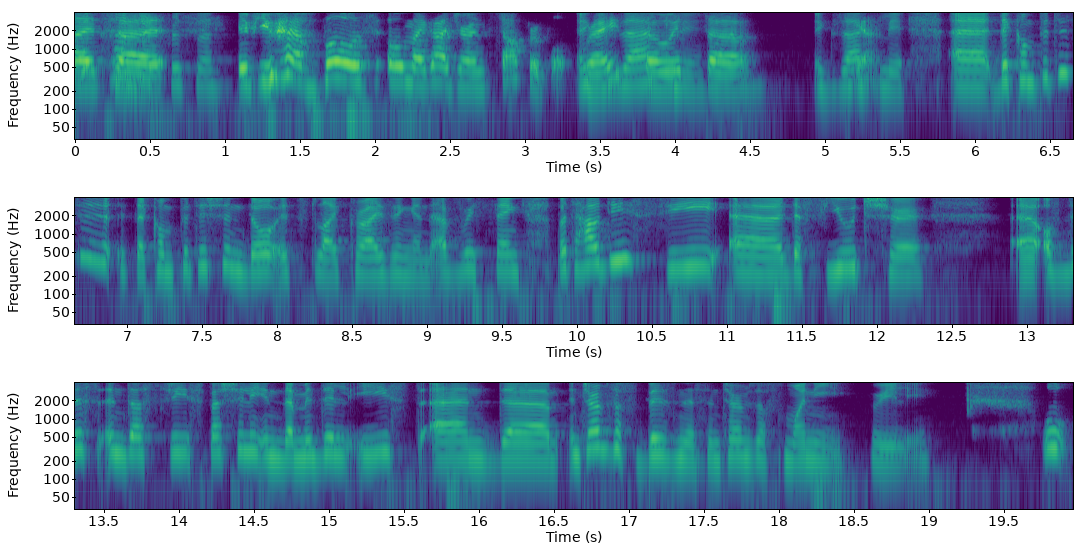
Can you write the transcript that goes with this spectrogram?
but uh, if you have both oh my god you're unstoppable right so Exactly. it's uh Exactly. Uh, the competition, the competition, though, it's like rising and everything. But how do you see uh, the future of this industry, especially in the Middle East, and uh, in terms of business, in terms of money, really? Well,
